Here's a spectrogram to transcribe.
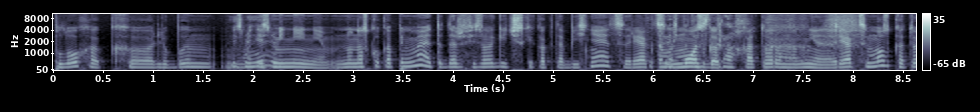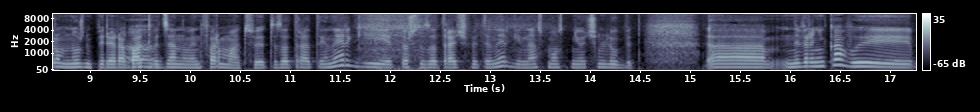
плохо к любым изменениям. изменениям. Но, насколько я понимаю, это даже физиологически как-то объясняется. Реакция мозга, которому... Не, реакция мозга, которому нужно перерабатывать а. заново информацию. Это затраты энергии, то, что затрачивает энергии, нас мозг не не очень любит. А, наверняка вы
